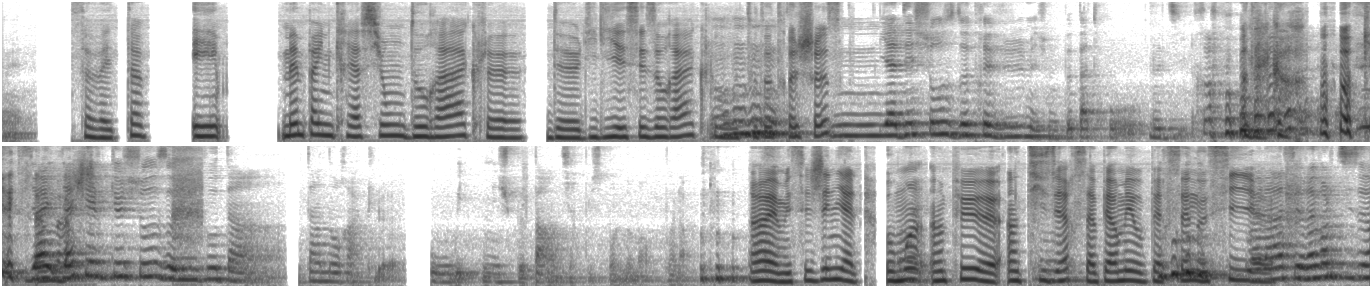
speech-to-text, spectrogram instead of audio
ouais. Ça va être top. Et même pas une création d'oracle, de Lily et ses oracles ou toute autre chose? Il y a des choses de prévues, mais je ne peux pas trop le dire. Ah, d'accord. ok. Il y, a, il y a quelque chose au niveau d'un oracle oui, mais je peux pas en dire plus pour le moment. Voilà. Ah ouais, mais c'est génial. Au moins un peu euh, un teaser, ça permet aux personnes aussi. Euh, voilà, c'est vraiment le teaser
